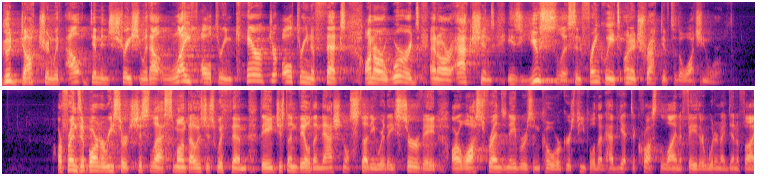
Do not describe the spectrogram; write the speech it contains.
good doctrine without demonstration, without life altering, character altering effects on our words and our actions is useless. And frankly, it's unattractive to the watching world. Our friends at Barna Research, just last month, I was just with them. They just unveiled a national study where they surveyed our lost friends, neighbors, and coworkers, people that have yet to cross the line of faith or wouldn't identify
